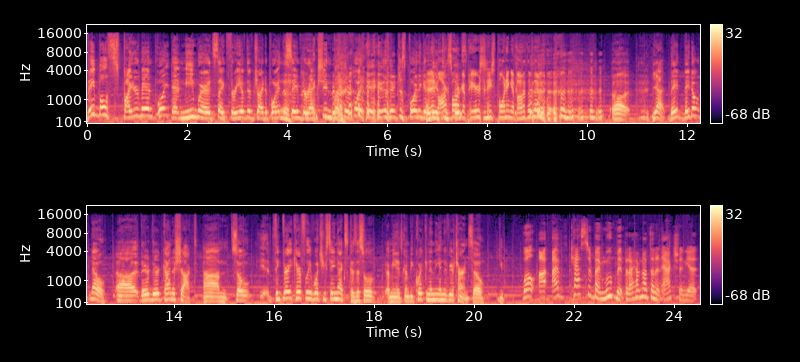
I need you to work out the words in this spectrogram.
They both Spider-Man point that meme where it's like three of them trying to point in the same direction, but they're pointing. They're just pointing at and then Margbark appears and he's pointing at both of them. Uh, yeah, they they don't know. Uh, they're they're kind of shocked. Um, so think very carefully of what you say next, because this will. I mean, it's going to be quick and in the end of your turn. So you Well, I, I've casted my movement, but I have not done an action yet.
